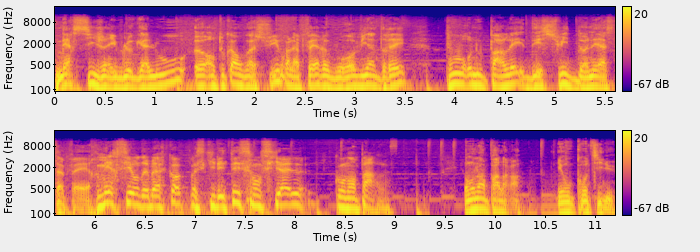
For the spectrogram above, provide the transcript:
Merci Jean-Yves Le Gallou. Euh, en tout cas, on va suivre l'affaire et vous reviendrez pour nous parler des suites données à cette affaire. Merci André Bercoq parce qu'il est essentiel qu'on en parle. On en parlera et on continue.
